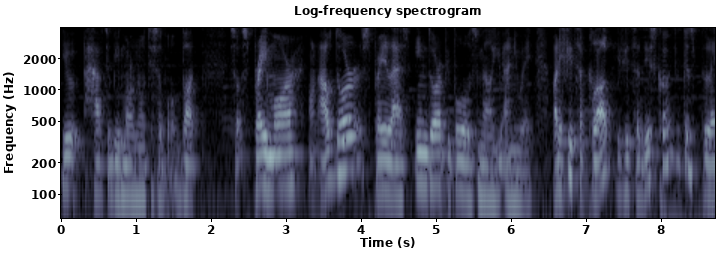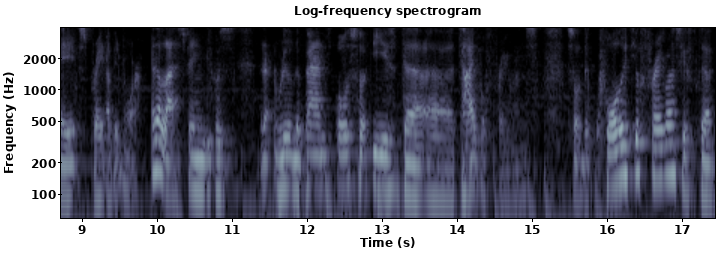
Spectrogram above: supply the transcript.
you have to be more noticeable but so spray more on outdoor, spray less indoor, people will smell you anyway. But if it's a club, if it's a disco, you can spray, spray a bit more. And the last thing, because that really depends also, is the uh, type of fragrance. So the quality of fragrance, if the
